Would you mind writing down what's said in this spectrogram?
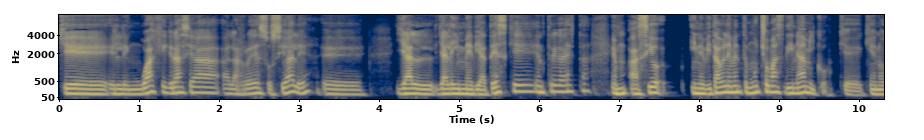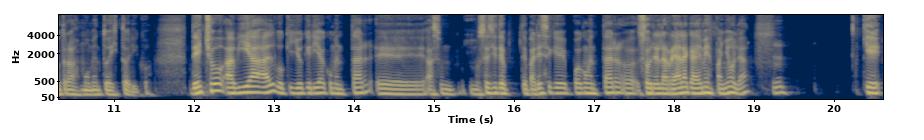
que el lenguaje, gracias a las redes sociales eh, y, al- y a la inmediatez que entrega esta, es- ha sido inevitablemente mucho más dinámico que, que en otros momentos históricos. De hecho, había algo que yo quería comentar, eh, hace un- no sé si te, te parece que puedo comentar eh, sobre la Real Academia Española, Mm. que,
